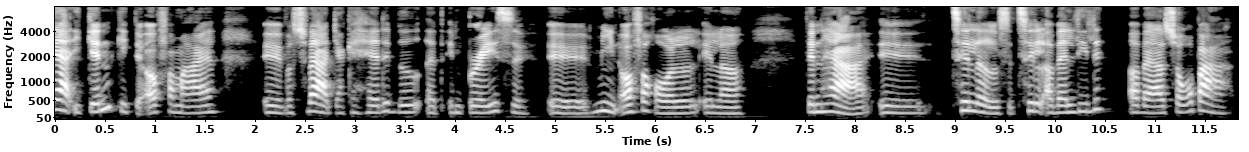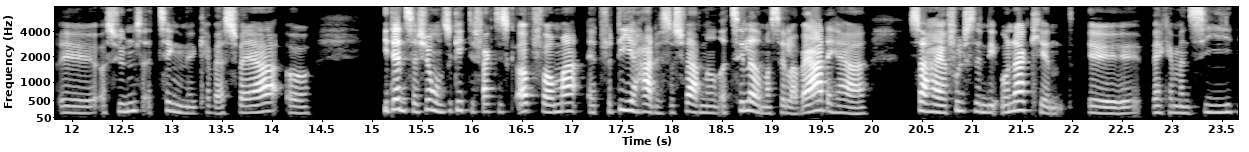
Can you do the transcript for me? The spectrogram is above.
der igen gik det op for mig, øh, hvor svært jeg kan have det ved at embrace øh, min offerrolle, eller den her øh, tilladelse til at være lille, og være sårbar, øh, og synes, at tingene kan være svære, og i den station, så gik det faktisk op for mig, at fordi jeg har det så svært med at tillade mig selv at være det her, så har jeg fuldstændig underkendt, øh, hvad kan man sige,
